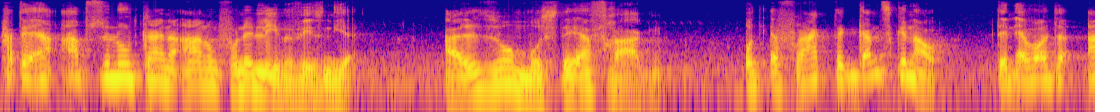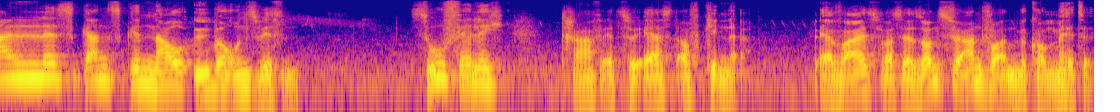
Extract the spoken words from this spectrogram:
hatte er absolut keine Ahnung von den Lebewesen hier. Also musste er fragen. Und er fragte ganz genau, denn er wollte alles ganz genau über uns wissen. Zufällig traf er zuerst auf Kinder. Wer weiß, was er sonst für Antworten bekommen hätte.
